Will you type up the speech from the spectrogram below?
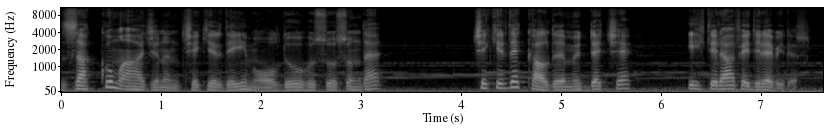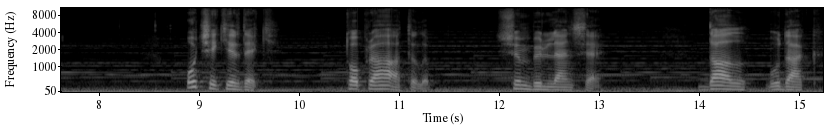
zakkum ağacının çekirdeği mi olduğu hususunda çekirdek kaldığı müddetçe ihtilaf edilebilir. O çekirdek toprağa atılıp sümbüllense, dal, budak,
